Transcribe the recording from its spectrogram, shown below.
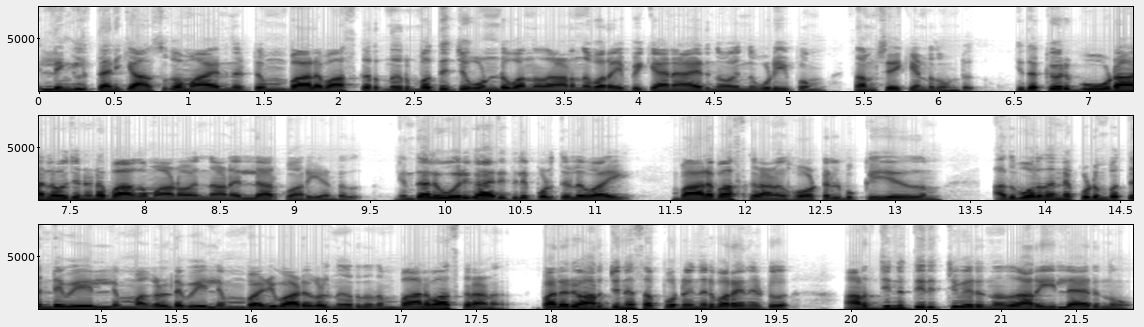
ഇല്ലെങ്കിൽ തനിക്ക് അസുഖമായിരുന്നിട്ടും ബാലഭാസ്കർ നിർബന്ധിച്ചു കൊണ്ടുവന്നതാണെന്ന് പറയിപ്പിക്കാനായിരുന്നോ എന്നുകൂടി ഇപ്പം സംശയിക്കേണ്ടതുണ്ട്. ഇതൊക്കെ ഒരു ഗൂഢാലോചനയുടെ ഭാഗമാണോ എന്നാണ് എല്ലാവർക്കും അറിയേണ്ടത്. എന്തായാലും ഒരു കാര്യത്തിൽ ഇപ്പോൾ തെളിവായി ബാലഭാസ്കറാണ് ഹോട്ടൽ ബുക്ക് ചെയ്തതും അതുപോലെ തന്നെ കുടുംബത്തിന്റെ പേരിലും മകളുടെ പേരിലും വഴിപാടുകൾ നേർന്നതും ബാലഭാസ്കറാണ്. പലരും അർജുനെ സപ്പോർട്ട് ചെയ്യുന്നവർ പറയുന്നിട്ട് അർജുന് തിരിച്ചു വരുന്നത് അറിയില്ലായിരുന്നു.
